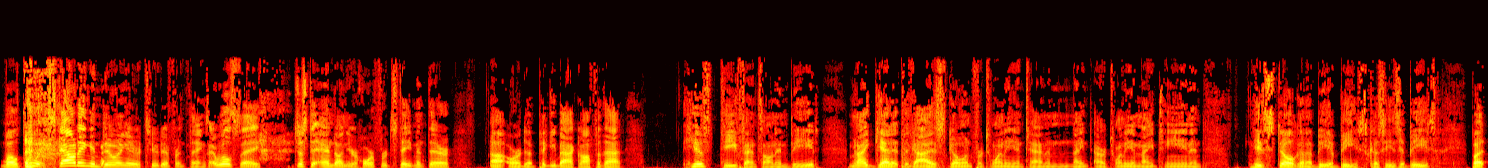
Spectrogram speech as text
Well, doing, scouting and doing it are two different things. I will say, just to end on your Horford statement there, uh, or to piggyback off of that, his defense on Embiid. I mean, I get it. The guy's going for 20 and 10 and 9, or 20 and 19 and he's still going to be a beast because he's a beast. But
